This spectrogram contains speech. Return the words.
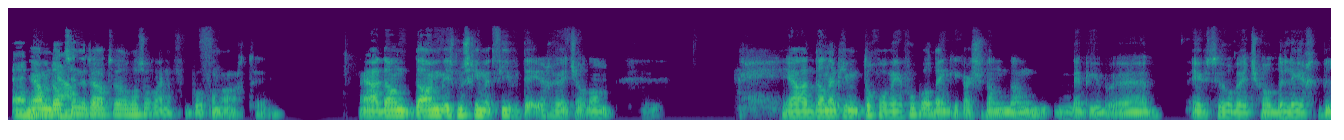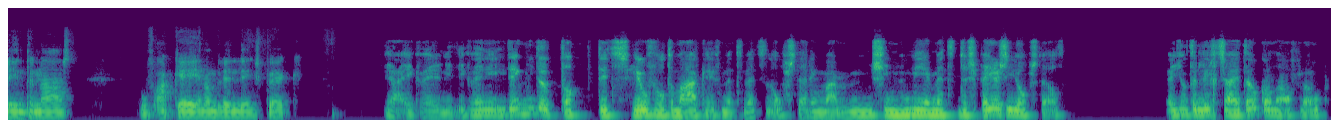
en, ja maar dat ja. is inderdaad wel, was wel weinig voetbal van achter. Ja, dan, dan is misschien met vier verdedigers, weet je wel, dan, ja, dan heb je toch wel meer voetbal, denk ik. Als je dan, dan heb je uh, eventueel, weet je wel, de licht, blind ernaast. Of Ake en dan blind linksback. Ja, ik weet het niet. Ik, weet niet. ik denk niet dat, dat dit heel veel te maken heeft met, met een opstelling, maar misschien meer met de spelers die je opstelt. Weet je, want de licht zei het ook al na afloop.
